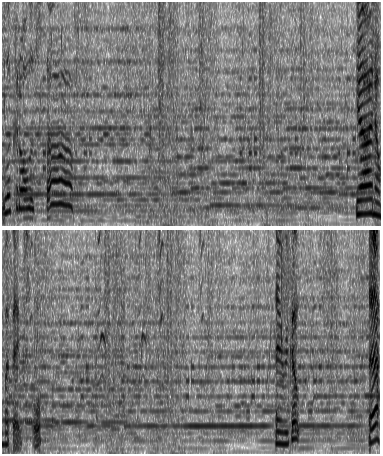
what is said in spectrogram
Look at all this stuff! Yeah, I know my bag's full. There we go. Ah!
